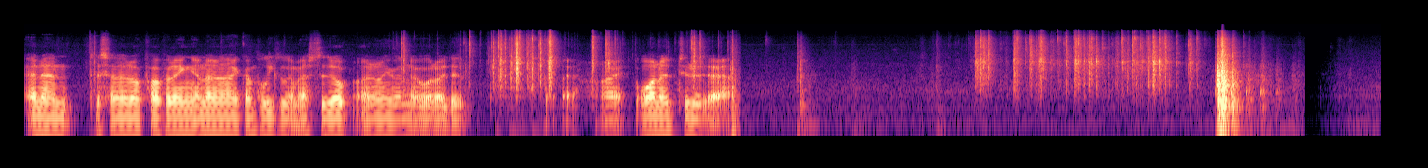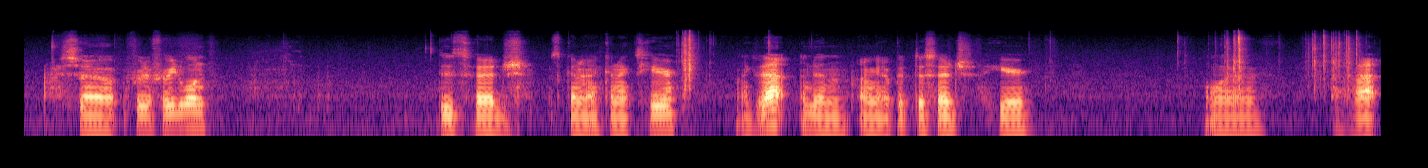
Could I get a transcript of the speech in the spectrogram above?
and then this ended up happening and then I completely messed it up. I don't even know what I did. I wanted to do that. So for the third one, this edge is gonna connect here like that and then I'm gonna put this edge here with that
